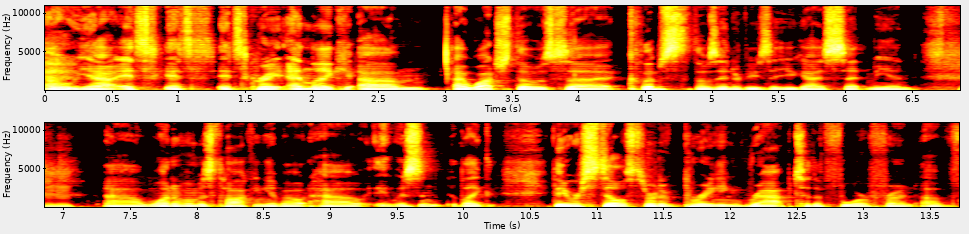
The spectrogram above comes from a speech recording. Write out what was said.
Oh yeah, it's it's it's great. And like um I watched those uh clips, those interviews that you guys sent me in. Uh, one of them was talking about how it wasn't like they were still sort of bringing rap to the forefront of,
